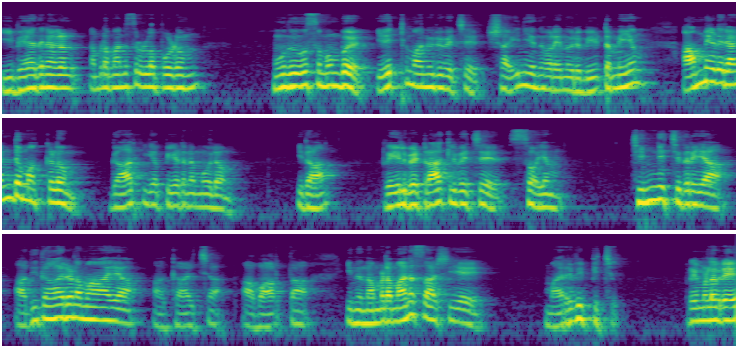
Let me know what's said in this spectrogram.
ഈ വേദനകൾ നമ്മുടെ മനസ്സിലുള്ളപ്പോഴും മൂന്ന് ദിവസം മുമ്പ് ഏറ്റുമാനൂര് വെച്ച് ഷൈനി എന്ന് പറയുന്ന ഒരു വീട്ടമ്മയും അമ്മയുടെ രണ്ട് മക്കളും ഗാർഹിക പീഡനം മൂലം ഇതാ റെയിൽവേ ട്രാക്കിൽ വെച്ച് സ്വയം ചിന്നിച്ചിതറിയ അതിദാരുണമായ ആ കാഴ്ച ആ വാർത്ത ഇന്ന് നമ്മുടെ മനസാക്ഷിയെ മരവിപ്പിച്ചു. പ്രിയമുള്ളവരെ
